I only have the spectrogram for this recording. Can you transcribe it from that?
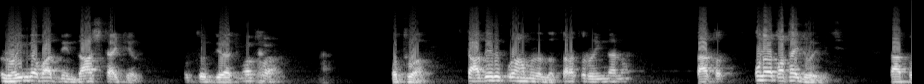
রোহিঙ্গা বাদ দিন দাস টাইটেল। উত্তর দিনাজপুর। অথুয়া তাদের উপর হামলা হলো তারা তো রোহিঙ্গা নয়। তারা তো ওনার কথাই ধরে নিচ্ছে। তারা তো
